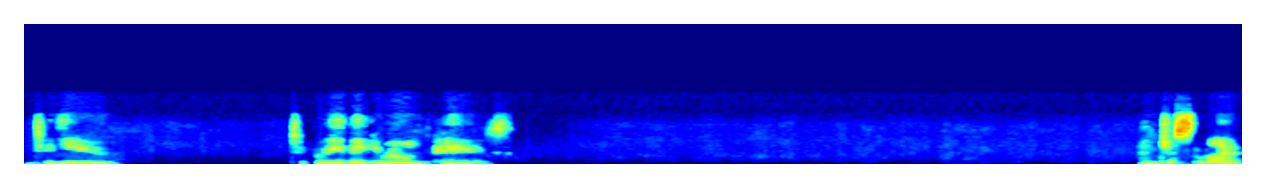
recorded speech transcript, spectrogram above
Continue to breathe at your own pace. And just let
